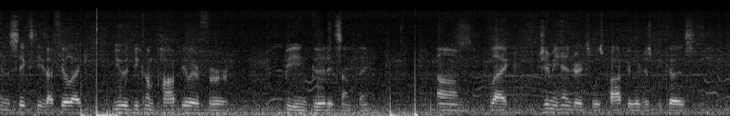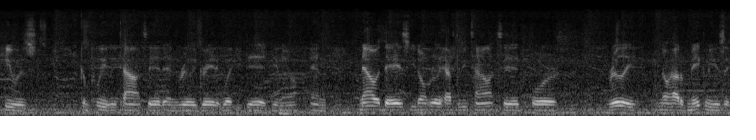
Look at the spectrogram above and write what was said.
in the 60s, I feel like you would become popular for being good at something. Um, like Jimi Hendrix was popular just because he was completely talented and really great at what he did, you know. And nowadays, you don't really have to be talented or really know how to make music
